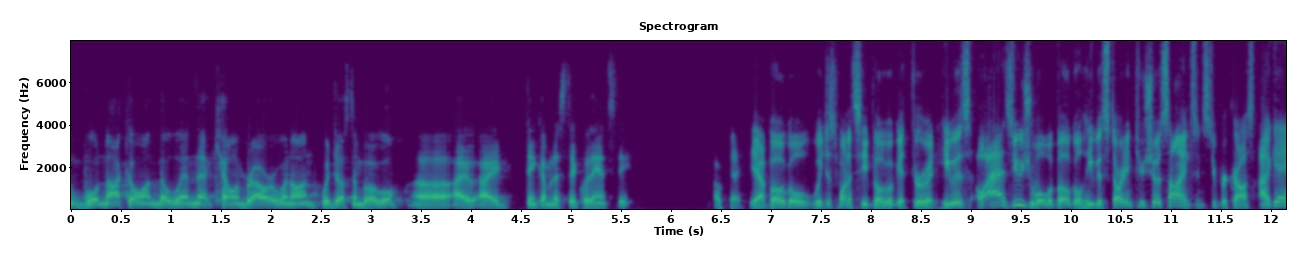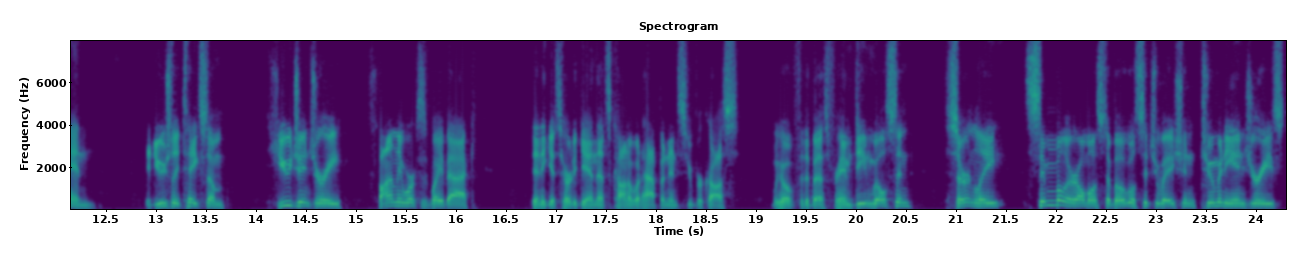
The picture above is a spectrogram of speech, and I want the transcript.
will not go on the limb that Kellen Brauer went on with Justin Bogle. Uh, I, I think I'm going to stick with Anstie. Okay. Yeah, Bogle. We just want to see Bogle get through it. He was, oh, as usual with Bogle, he was starting to show signs in Supercross again. It usually takes him huge injury, finally works his way back, then he gets hurt again. That's kind of what happened in Supercross. We hope for the best for him. Dean Wilson, certainly similar almost to Bogle's situation. Too many injuries.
